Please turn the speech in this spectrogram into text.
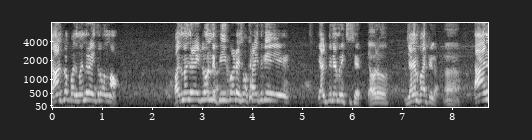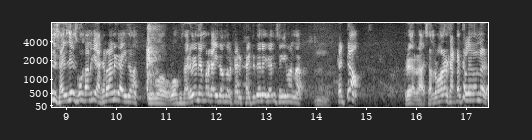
దాంట్లో పది మంది రైతులు ఉన్నాం. పది మంది రైతులు ఉండి పీకి పడేసి ఒక రైతుకి ఎల్పీ నెంబర్ ఇచ్చేసారు. ఎవరు? జగన్ పార్టీలో. ఆ, దాన్ని సరి చేసుకోవడానికి ఎకరానికి ఐదు ఒక సర్వే నెంబర్కి ఐదు వందలు కట్టి కట్టితేనే కానీ చెయ్యమన్నారు. కట్టాం. చంద్రబాబు నాయుడు కట్టక్కర్లేదన్నాడు.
